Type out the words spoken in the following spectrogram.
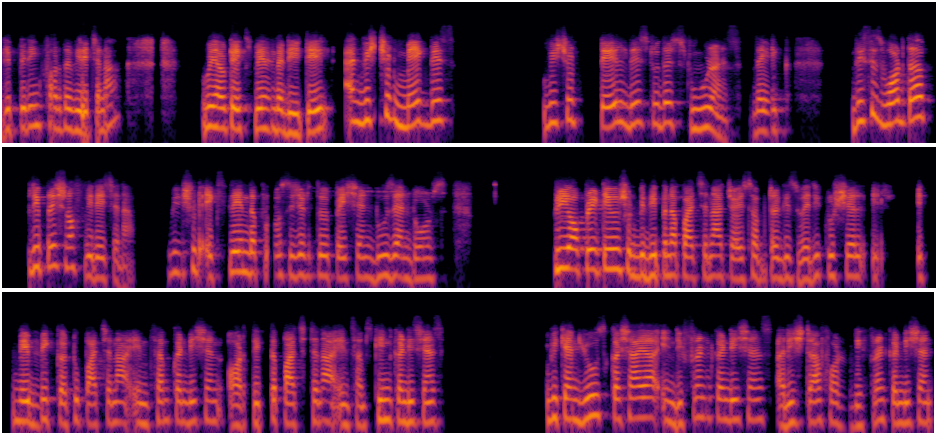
Preparing for the Virechana, we have to explain the detail and we should make this, we should tell this to the students. Like this is what the preparation of Virechana. We should explain the procedure to the patient, do's and don'ts. Preoperative should be Dipana Pachana. Choice of drug is very crucial. It, it may be Katu Pachana in some condition or Tikta Pachana in some skin conditions. We can use Kashaya in different conditions, Arishta for different condition.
